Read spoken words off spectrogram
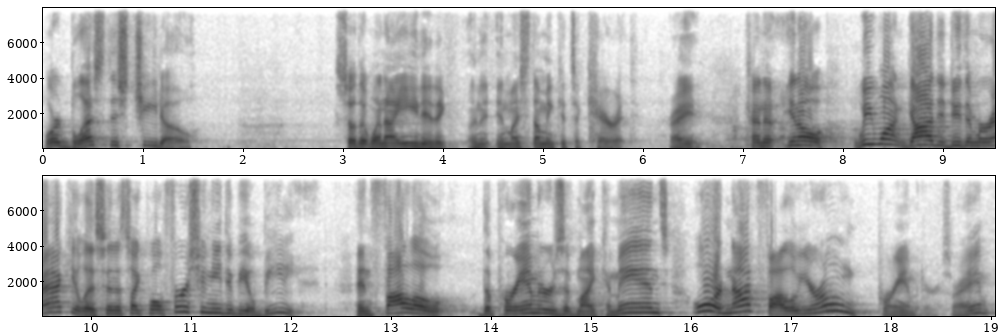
Lord bless this Cheeto so that when I eat it, it in my stomach, it's a carrot, right? Kind of, you know, we want God to do the miraculous. And it's like, well, first you need to be obedient and follow the parameters of my commands or not follow your own parameters, right?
